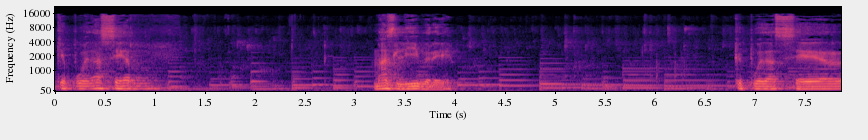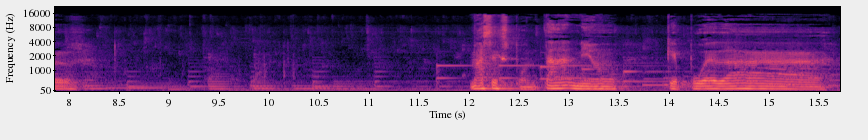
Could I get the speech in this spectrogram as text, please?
que pueda ser más libre, que pueda ser más espontáneo, que pueda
